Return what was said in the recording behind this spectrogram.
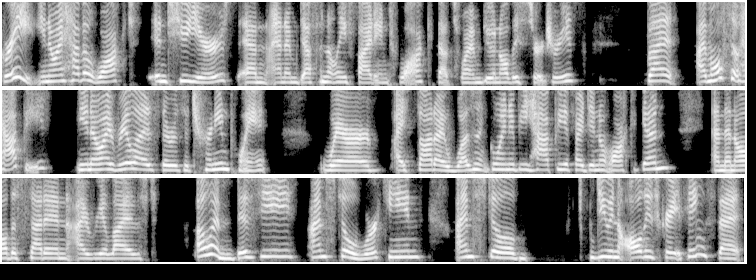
great. You know, I haven't walked in 2 years and and I'm definitely fighting to walk. That's why I'm doing all these surgeries. But I'm also happy. You know, I realized there was a turning point where I thought I wasn't going to be happy if I didn't walk again. And then all of a sudden I realized, oh, I'm busy. I'm still working. I'm still doing all these great things that,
